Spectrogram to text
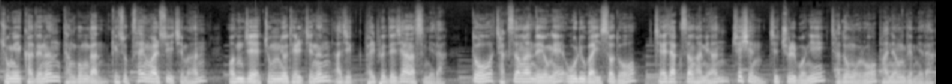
종이카드는 당분간 계속 사용할 수 있지만 언제 종료될지는 아직 발표되지 않았습니다. 또 작성한 내용에 오류가 있어도 재작성하면 최신 제출본이 자동으로 반영됩니다.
